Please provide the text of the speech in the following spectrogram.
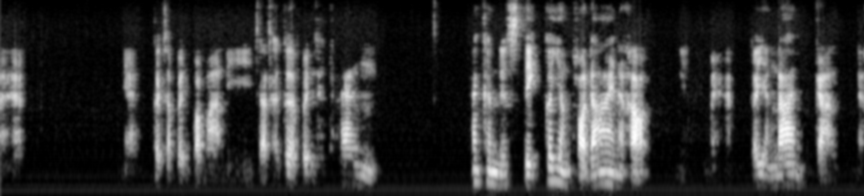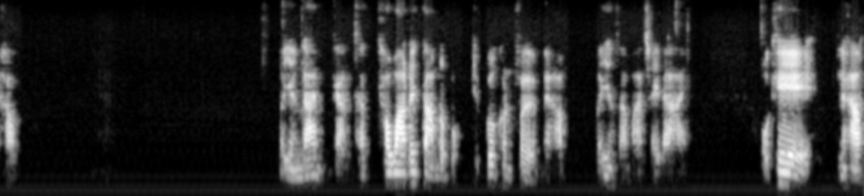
นะฮะเนี่ยก็จะเป็นประมาณนี้ แต่ถ้าเกิดเป็นแท่ง งคันดิสติกก็ยังพอได้นะครับเห็นไหมฮะก็ยังได้เหมือนกันนะครับก็ยังได้เหมือนกันถ้าถ้าว่าได้ตามระบบ triple confirm นะครับ ก็ยังสามารถใช้ได้ โอเคนะครับ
